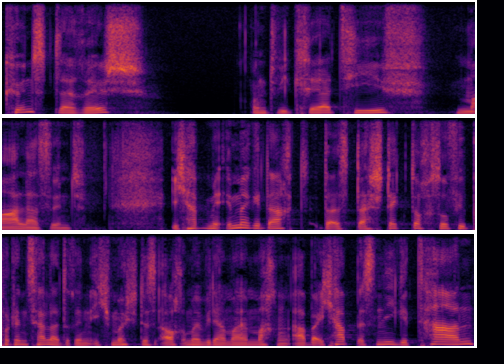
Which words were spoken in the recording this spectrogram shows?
künstlerisch und wie kreativ Maler sind. Ich habe mir immer gedacht, da, da steckt doch so viel Potenzial da drin. Ich möchte das auch immer wieder mal machen. Aber ich habe es nie getan,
